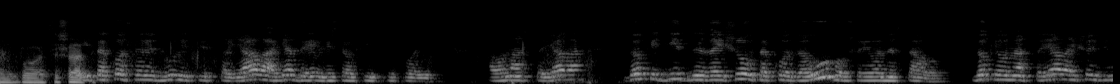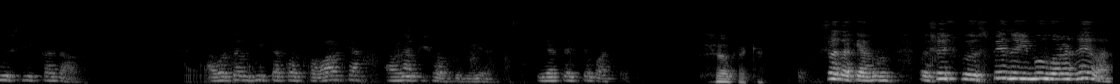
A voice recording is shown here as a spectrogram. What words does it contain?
Ой, Боже, це І ти? тако серед вулиці стояла, а я дивлюся у фірці своїй. А вона стояла, доки дід не зайшов тако за угол, що його не стало, доки вона стояла і щось йому вслід казала. А потім дід тако сховався, а вона пішла в подвір'я. Я це все бачила. Це Що таке? Що таке? Щось спину йому ворожила,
